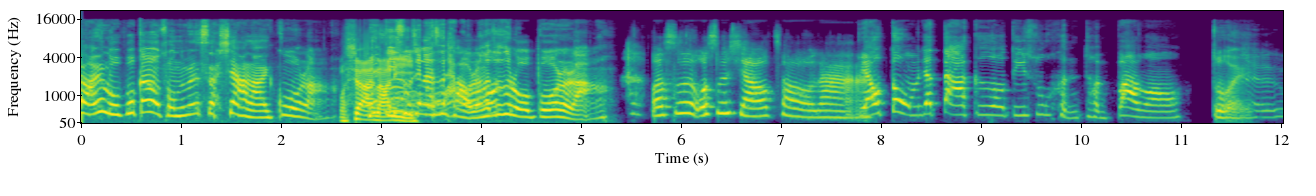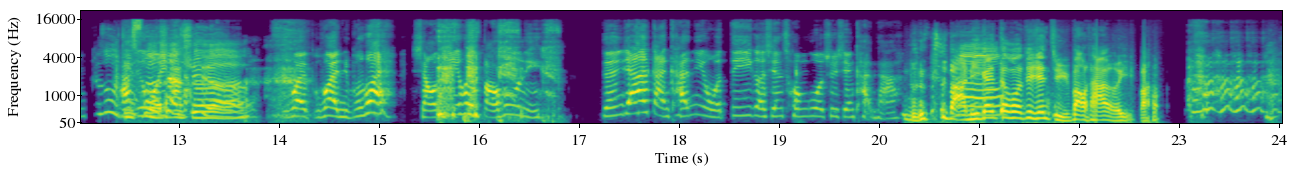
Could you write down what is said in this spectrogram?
啦，因为萝卜刚好从那边下下来过啦。我下来哪里因为迪？叔现在是好人，那就是萝卜了啦。我是我是小丑啦。不要动我们家大哥哦，低叔很很棒哦。对，可是我他已经活下去了。不会不会，你不会，小弟会保护你。人家敢砍你，我第一个先冲过去，先砍他。不是吧？你应该动过去先举报他而已吧。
